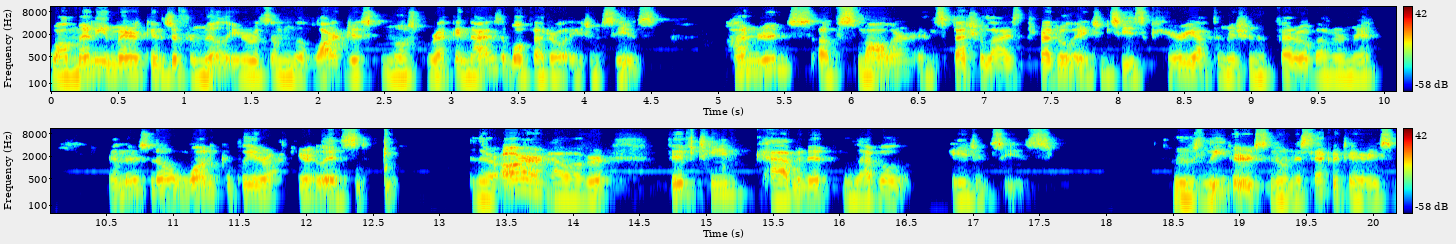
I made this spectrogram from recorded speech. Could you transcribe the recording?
While many Americans are familiar with some of the largest, most recognizable federal agencies, hundreds of smaller and specialized federal agencies carry out the mission of federal government, and there's no one complete or accurate list. There are, however, 15 cabinet level agencies whose leaders, known as secretaries,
